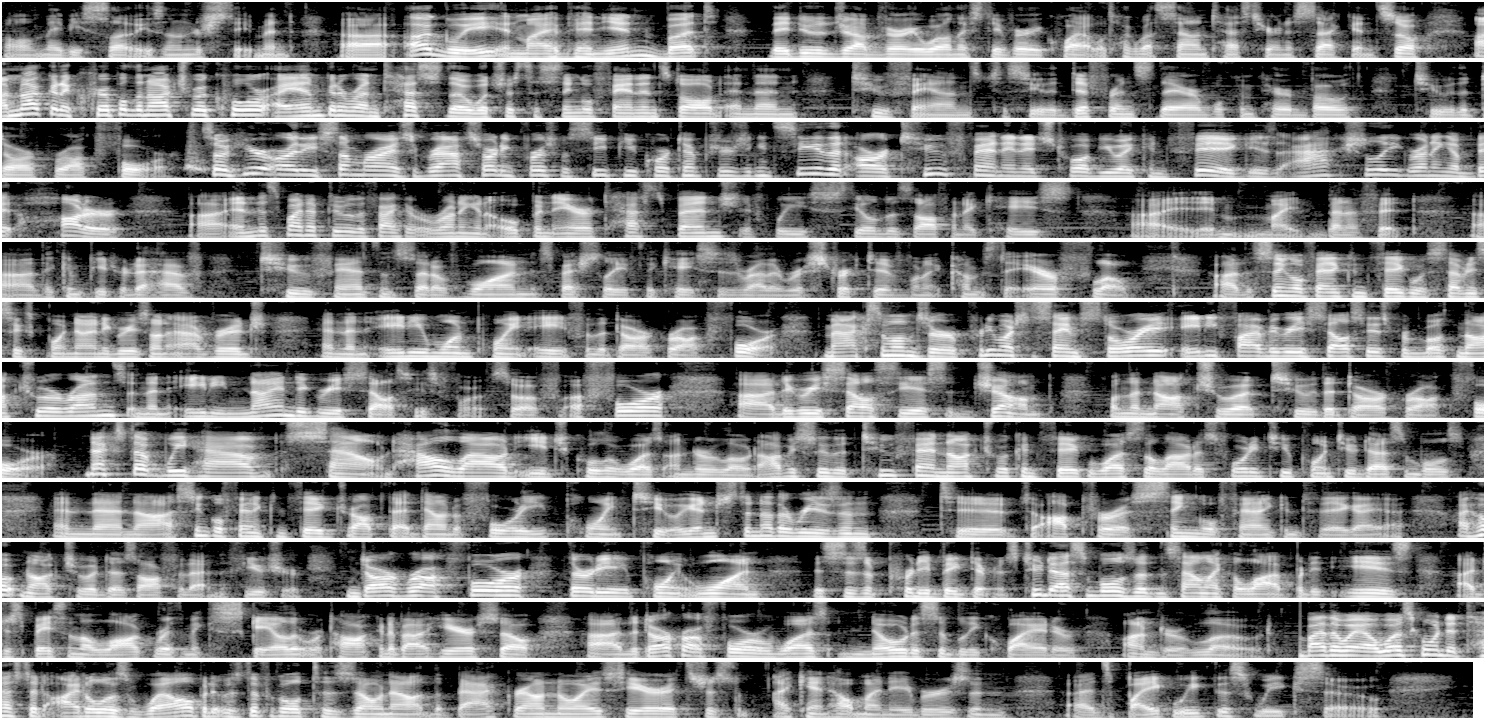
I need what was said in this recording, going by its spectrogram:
well, maybe slightly is an understatement, uh, ugly in my opinion, but they do the job very well and they stay very quiet. We'll talk about sound test here in a second. So I'm not going to cripple the Noctua cooler. I am going to run tests though with just a single fan installed and then two fans to see the difference there. We'll compare both to the Dark Rock 4. So here are the summarized graphs starting first with CPU core temperatures. You can see that our two fan NH12 UA config is actually running a bit hotter uh, and this might have to do with the fact that we're running an open air test bench. If we seal this off in a case, uh, it might benefit uh, the computer to have two fans instead of one, especially if the case is rather restrictive when it comes to airflow. Uh, the single fan config was 76.9 degrees on average, and then 81.8 for the Dark Rock 4. Maximums are pretty much the same story, 85 degrees Celsius for both Noctua runs, and then 89 degrees Celsius for, so a, a 4 uh, degrees Celsius jump from the Noctua to the Dark Rock 4. Next up we have sound, how loud each cooler was under load. Obviously the two fan Noctua config was the loudest, 42.2 decibels, and then uh, a single fan config config, drop that down to 40.2. Again, just another reason to, to opt for a single fan config. I, I hope Noctua does offer that in the future. Dark Rock 4, 38.1. This is a pretty big difference. Two decibels doesn't sound like a lot, but it is uh, just based on the logarithmic scale that we're talking about here. So uh, the Dark Rock 4 was noticeably quieter under load. By the way, I was going to test it idle as well, but it was difficult to zone out the background noise here. It's just, I can't help my neighbors and uh, it's bike week this week, so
